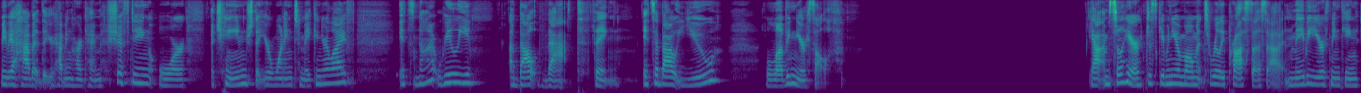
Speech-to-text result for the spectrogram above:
maybe a habit that you're having a hard time shifting, or a change that you're wanting to make in your life, it's not really about that thing. It's about you loving yourself. Yeah, I'm still here, just giving you a moment to really process that. And maybe you're thinking,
